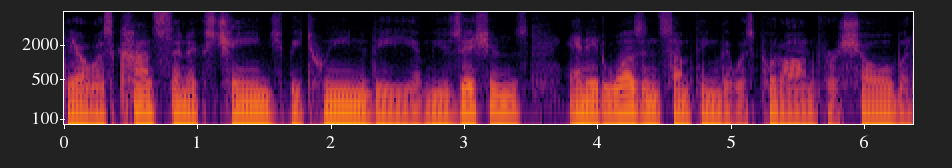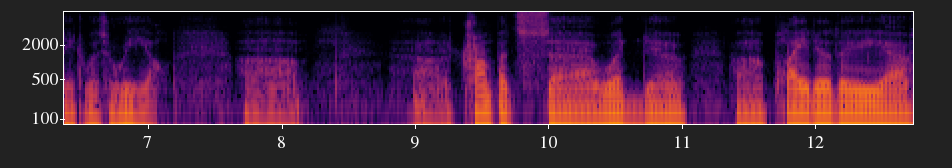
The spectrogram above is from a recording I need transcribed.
there was constant exchange between the uh, musicians, and it wasn't something that was put on for show, but it was real. Uh, trumpets would play to the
